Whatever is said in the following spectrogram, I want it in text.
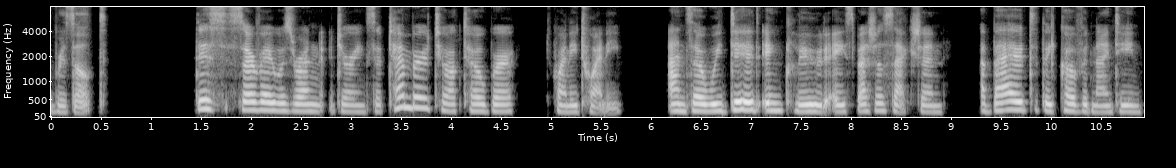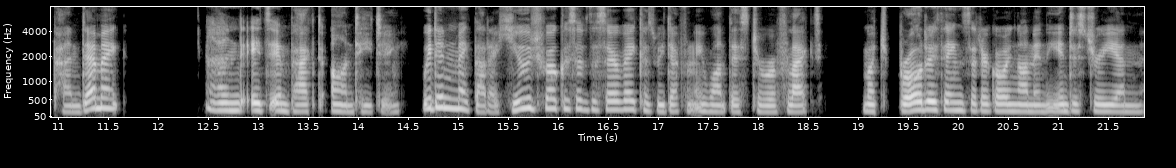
result. This survey was run during September to October 2020, and so we did include a special section about the COVID 19 pandemic and its impact on teaching. We didn't make that a huge focus of the survey because we definitely want this to reflect much broader things that are going on in the industry and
